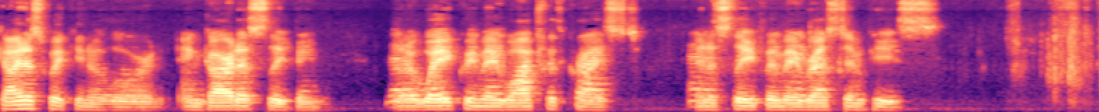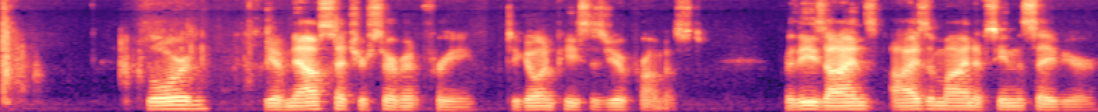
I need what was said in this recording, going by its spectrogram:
Guide us waking, O Lord, and guard us sleeping. That awake we may watch with Christ, and asleep we may rest in peace. Lord, you have now set your servant free to go in peace as you have promised. For these eyes, eyes of mine have seen the Savior,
